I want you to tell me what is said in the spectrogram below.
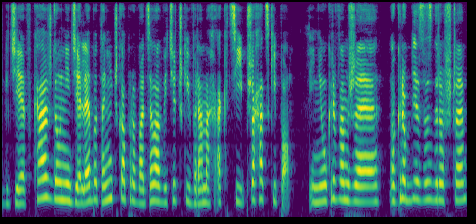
gdzie w każdą niedzielę botaniczka prowadzała wycieczki w ramach akcji Przechadzki Po. I nie ukrywam, że ogromnie zazdroszczę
